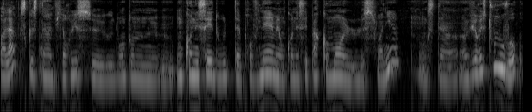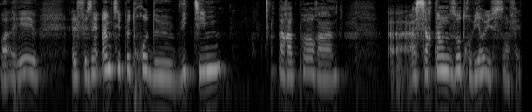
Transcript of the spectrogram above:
Voilà, parce que c'était un virus euh, dont on, on connaissait d'où elle provenait, mais on ne connaissait pas comment le soigner. Donc c'était un, virus tout nouveau, quoi. Et euh, elle faisait un petit peu trop de victimes par rapport à, certains autres virus, en fait.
